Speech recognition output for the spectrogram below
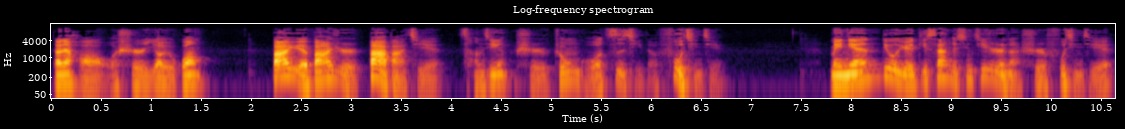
大家好，我是耀有光。八月八日，爸爸节曾经是中国自己的父亲节。每年六月第三个星期日呢是父亲节，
